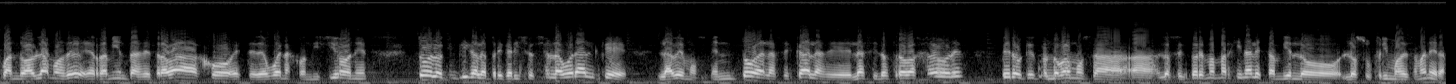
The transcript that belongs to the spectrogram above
cuando hablamos de herramientas de trabajo, este, de buenas condiciones, todo lo que implica la precarización laboral que la vemos en todas las escalas de las y los trabajadores pero que cuando vamos a, los sectores más marginales también lo, sufrimos de esa manera.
